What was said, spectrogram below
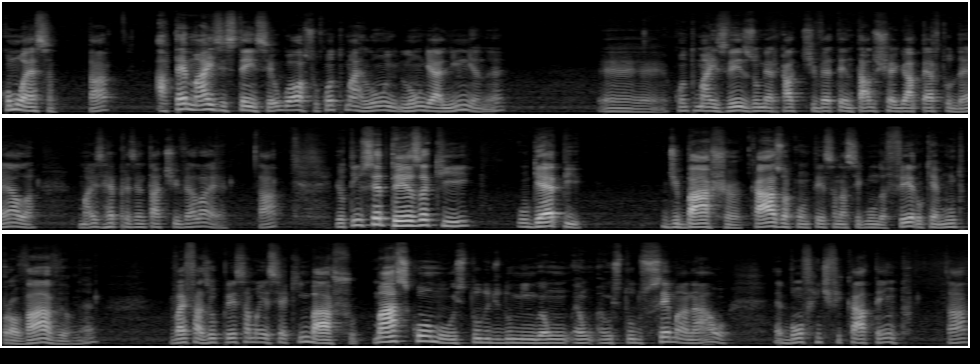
como essa, tá? até mais extensa. Eu gosto, quanto mais longa é a linha, né? É, quanto mais vezes o mercado tiver tentado chegar perto dela, mais representativa ela é. Tá? Eu tenho certeza que o gap de baixa, caso aconteça na segunda-feira, o que é muito provável, né, vai fazer o preço amanhecer aqui embaixo. Mas como o estudo de domingo é um, é um, é um estudo semanal, é bom a gente ficar atento, tá?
